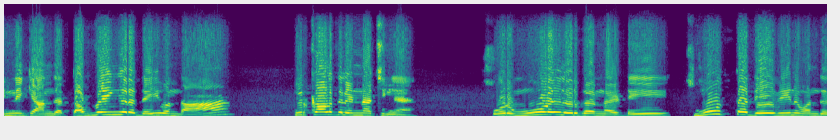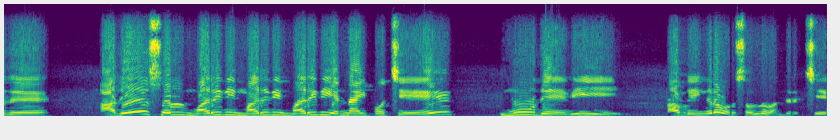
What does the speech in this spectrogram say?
இன்னைக்கு அந்த தவ்வைங்கிற தெய்வம் தான் பிற்காலத்துல என்னாச்சுங்க? ஒரு மூலையில் இருக்கிறங்காட்டி மூத்த தேவின்னு வந்தது. அதே சொல் மருவி மருவி மருவி என்ன ஆகி போச்சு? மூதேவி அப்படிங்கிற ஒரு சொல்லு வந்துருச்சு.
